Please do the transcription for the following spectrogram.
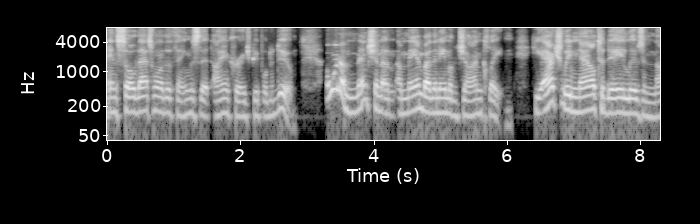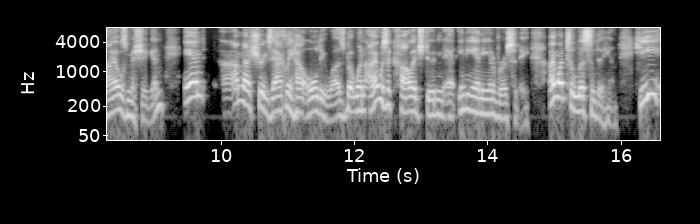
And so that's one of the things that I encourage people to do. I want to mention a, a, man by the name of John Clayton. He actually now today lives in Niles, Michigan, and I'm not sure exactly how old he was, but when I was a college student at Indiana University, I went to listen to him. He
